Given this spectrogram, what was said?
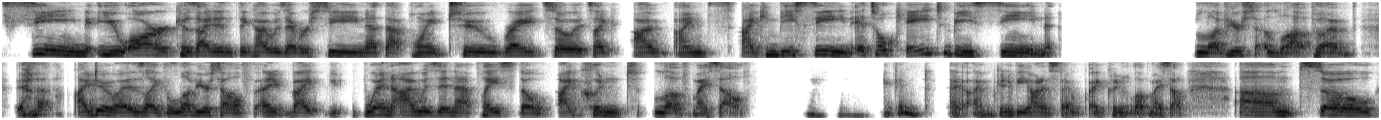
seen. You are, because I didn't think I was ever seen at that point, too. Right. So it's like, I, I'm, I can be seen. It's okay to be seen love yourself love uh, i do i was like love yourself I, I when i was in that place though i couldn't love myself mm-hmm. i couldn't I, am going to be honest I, I couldn't love myself um so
